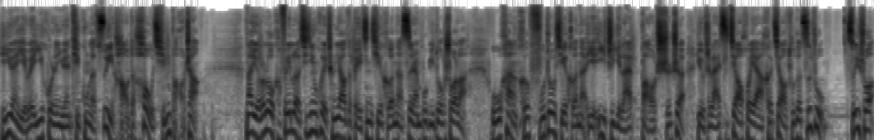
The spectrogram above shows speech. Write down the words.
医院也为医护人员提供了最好的后勤保障。那有了洛克菲勒基金会撑腰的北京协和呢，自然不必多说了。武汉和福州协和呢，也一直以来保持着有着来自教会啊和教徒的资助。所以说，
